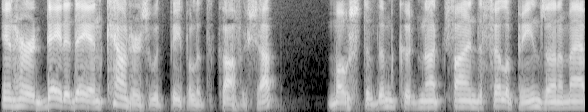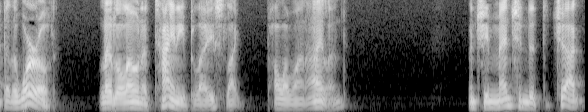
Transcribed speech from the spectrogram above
In her day to day encounters with people at the coffee shop, most of them could not find the Philippines on a map of the world, let alone a tiny place like Palawan Island. When she mentioned it to Chuck,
